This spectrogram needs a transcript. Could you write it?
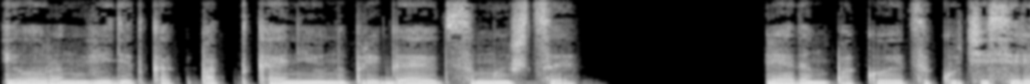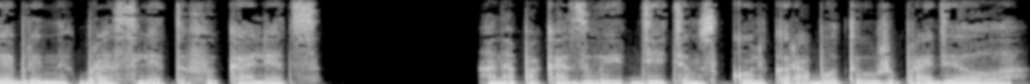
и Лорен видит, как под тканью напрягаются мышцы — Рядом покоятся куча серебряных браслетов и колец. Она показывает детям, сколько работы уже проделала.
